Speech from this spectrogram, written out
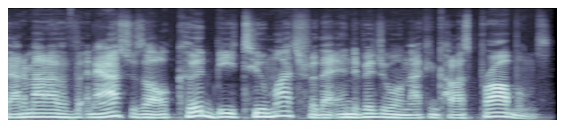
that amount of anastrozole could be too much for that individual, and that can cause problems.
